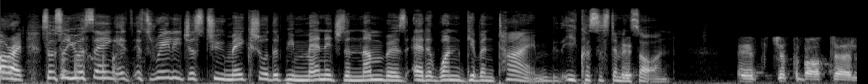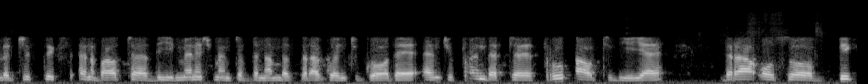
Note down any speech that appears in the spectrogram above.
All right. So, so you were saying it's, it's really just to make sure that we manage the numbers at a one given time, the ecosystem and so on. It's just about uh, logistics and about uh, the management of the numbers that are going to go there. And you find that uh, throughout the year, there are also big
